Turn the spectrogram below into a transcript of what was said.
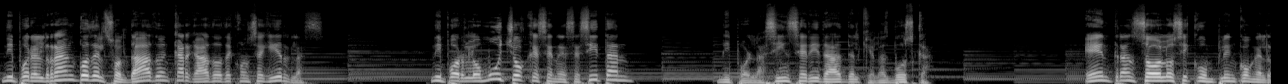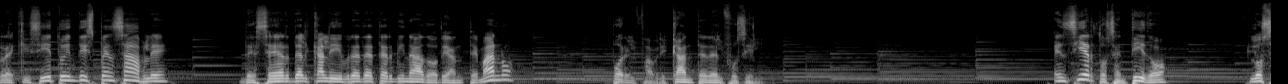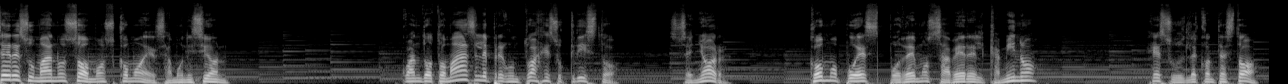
ni por el rango del soldado encargado de conseguirlas, ni por lo mucho que se necesitan, ni por la sinceridad del que las busca. Entran solo si cumplen con el requisito indispensable de ser del calibre determinado de antemano por el fabricante del fusil. En cierto sentido, los seres humanos somos como esa munición. Cuando Tomás le preguntó a Jesucristo, Señor, ¿cómo pues podemos saber el camino? Jesús le contestó,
